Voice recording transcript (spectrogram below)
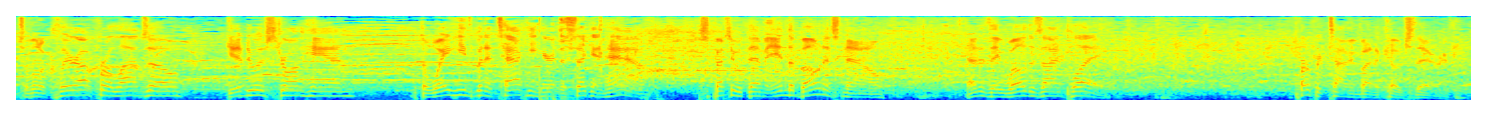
It's a little clear out for Allonzo, get into his strong hand. But the way he's been attacking here in the second half, especially with them in the bonus now, that is a well-designed play. Perfect timing by the coach there.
